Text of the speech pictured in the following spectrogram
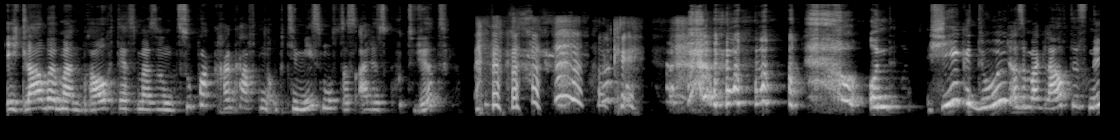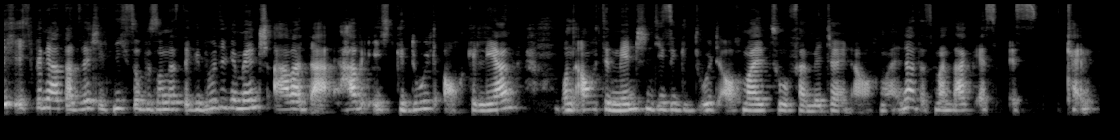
ich glaube, man braucht erstmal so einen super krankhaften Optimismus, dass alles gut wird. okay. Und viel Geduld, also man glaubt es nicht, ich bin ja tatsächlich nicht so besonders der geduldige Mensch, aber da habe ich Geduld auch gelernt und auch den Menschen diese Geduld auch mal zu vermitteln, auch mal, ne? dass man sagt, es ist kein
